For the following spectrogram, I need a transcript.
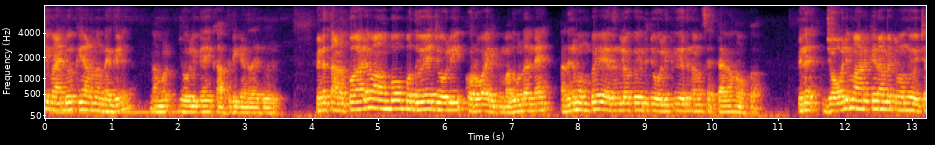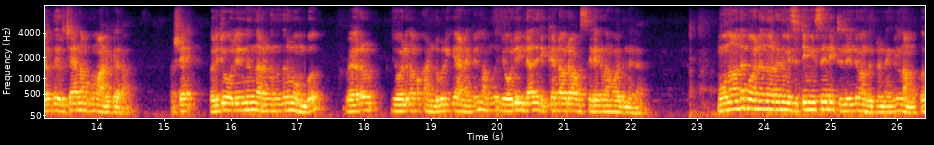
ഡിമാൻഡ് വെക്കുകയാണെന്നുണ്ടെങ്കിൽ നമ്മൾ ജോലിക്കായി കാത്തിരിക്കേണ്ടതായിട്ട് വരും. പിന്നെ തണുപ്പ് കാലമാകുമ്പോൾ പൊതുവേ ജോലി കുറവായിരിക്കും. അതുകൊണ്ട് തന്നെ അതിനു മുമ്പേ ഏതെങ്കിലുമൊക്കെ ഒരു ജോലിക്ക് കയറി നമ്മൾ സെറ്റാകാൻ നോക്കുക. പിന്നെ ജോലി മാറിക്കയറാൻ പറ്റുമോ എന്ന് ചോദിച്ചാൽ തീർച്ചയായും നമുക്ക് മാറിക്കയറാം പക്ഷേ ഒരു ജോലിയിൽ നിന്ന് ഇറങ്ങുന്നതിന് മുമ്പ് വേറൊരു ജോലി നമ്മൾ കണ്ടുപിടിക്കുകയാണെങ്കിൽ നമുക്ക് ജോലി ഇല്ലാതിരിക്കേണ്ട ഒരു അവസ്ഥയിലേക്ക് നമ്മൾ വരുന്നില്ല. മൂന്നാമത്തെ പോയിന്റ് എന്ന് പറയുന്നത് വിസിറ്റിംഗ് വിസയിൽ ഇറ്റലിയിൽ വന്നിട്ടുണ്ടെങ്കിൽ നമുക്ക്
